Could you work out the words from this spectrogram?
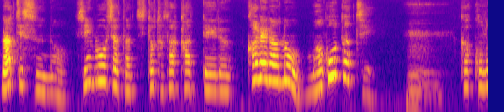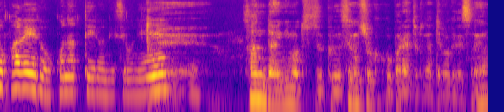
ナチスの信奉者たちと戦っている彼らの孫たちうん。がこのパレードを行っているんですよね。ええ三代にも続く戦勝国パレードになってるわけですね。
